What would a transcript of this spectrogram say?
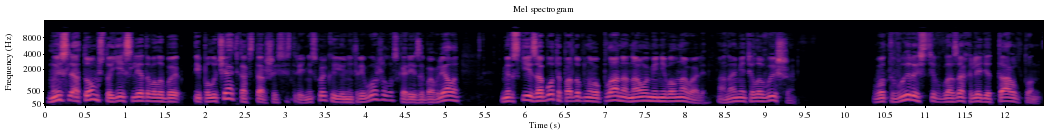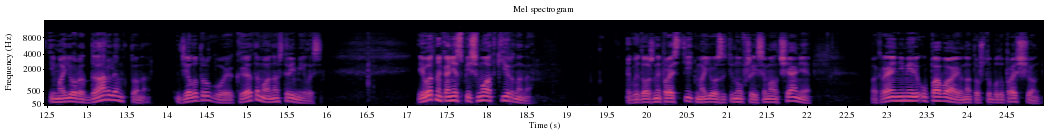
Мысль о том, что ей следовало бы и получать как старшей сестре, нисколько ее не тревожила, скорее забавляла. Мирские заботы подобного плана Наоми не волновали. Она метила выше. Вот вырасти в глазах леди Тарлтон и майора Дарлингтона Дело другое, к этому она стремилась. И вот, наконец, письмо от Кирнана. Вы должны простить мое затянувшееся молчание. По крайней мере, уповаю на то, что буду прощен.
